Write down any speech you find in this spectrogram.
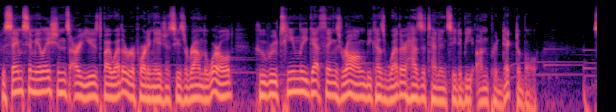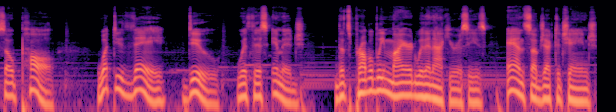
The same simulations are used by weather reporting agencies around the world who routinely get things wrong because weather has a tendency to be unpredictable. So, Paul, what do they do with this image that's probably mired with inaccuracies and subject to change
